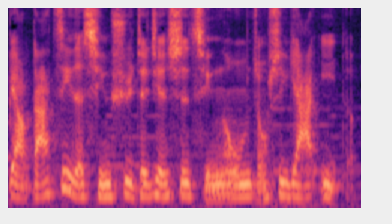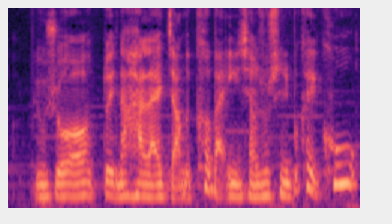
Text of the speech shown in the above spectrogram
表达自己的情绪这件事情呢，我们总是压抑的。比如说，对男孩来讲的刻板印象就是你不可以哭。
